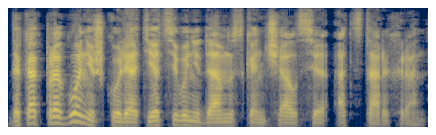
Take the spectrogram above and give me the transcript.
да как прогонишь, коли отец его недавно скончался от старых ран.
